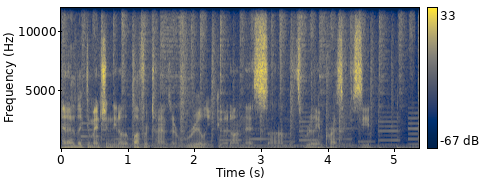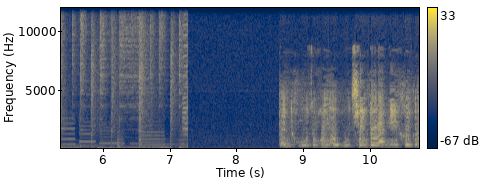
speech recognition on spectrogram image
and I'd like to mention, you know, the buffer times are really good on this. Um, it's really impressive to see. 千多万名合格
